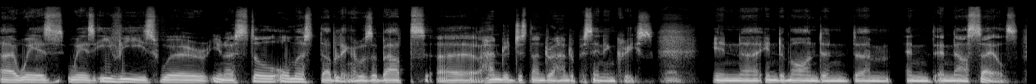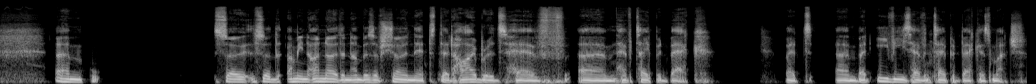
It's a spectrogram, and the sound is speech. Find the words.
uh, whereas whereas EVs were you know still almost doubling. It was about uh, 100, just under 100% increase Yeah. in uh, in demand and um, and and now sales. Um, so so th- I mean, I know the numbers have shown that that hybrids have um, have tapered back, but um, but EVs haven't tapered back as much.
